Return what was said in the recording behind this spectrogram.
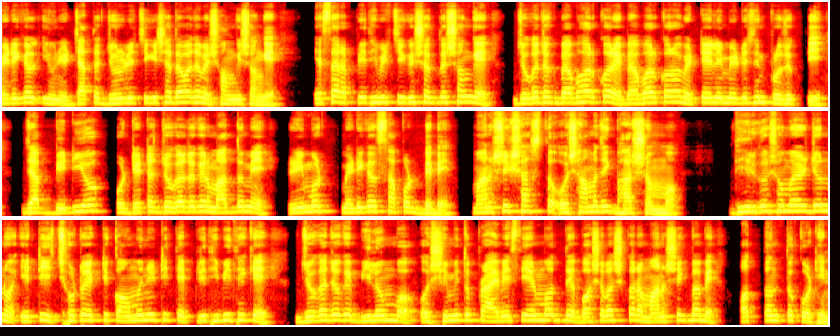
মেডিকেল ইউনিট যাতে জরুরি চিকিৎসা দেওয়া যাবে সঙ্গে সঙ্গে। এছাড়া পৃথিবীর চিকিৎসকদের সঙ্গে যোগাযোগ ব্যবহার করে ব্যবহার করা হবে টেলিমেডিসিন প্রযুক্তি, যা ভিডিও ও ডেটা যোগাযোগের মাধ্যমে রিমোট মেডিকেল সাপোর্ট দেবে। মানসিক স্বাস্থ্য ও সামাজিক ভারসাম্য। দীর্ঘ সময়ের জন্য এটি ছোট একটি কমিউনিটিতে পৃথিবী থেকে যোগাযোগে বিলম্ব ও সীমিত প্রাইভেসি এর মধ্যে বসবাস করা মানসিকভাবে অত্যন্ত কঠিন।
